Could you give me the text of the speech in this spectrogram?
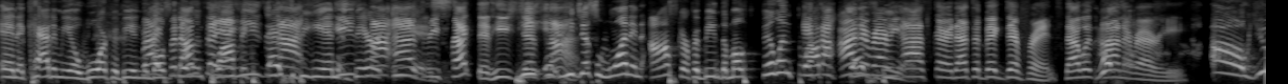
an Academy Award for being the Right, most but I'm saying philanthropic he's not, thespian he's there not as respected. He's He, just not. he just won an Oscar for being the most philanthropic an honorary. Oscar. That's a big difference. That was What's- honorary. Oh, you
